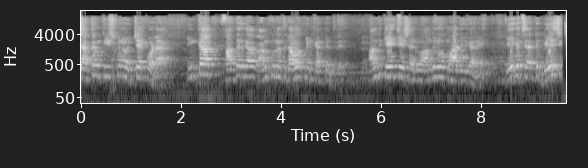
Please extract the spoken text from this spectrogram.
చట్టం తీసుకుని వచ్చాక కూడా ఇంకా ఫర్దర్గా అనుకున్నంత డెవలప్మెంట్ కనిపించలేదు. అందుకేం చేశారు? అందులో మాదిరిగానే లేక అంటే బేసిక్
